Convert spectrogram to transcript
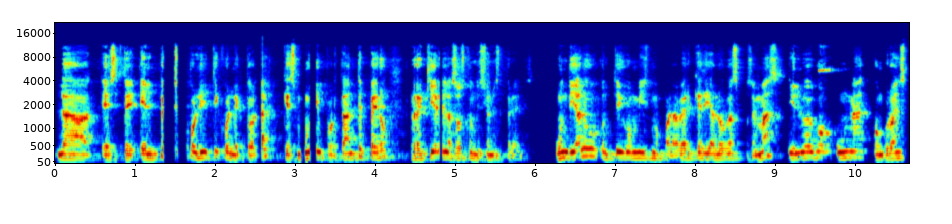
La, este, el peso político electoral, que es muy importante, pero requiere las dos condiciones previas. Un diálogo contigo mismo para ver qué dialogas con los demás y luego una congruencia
